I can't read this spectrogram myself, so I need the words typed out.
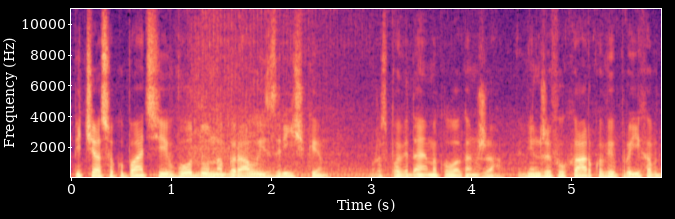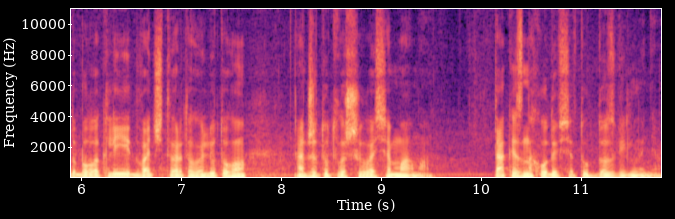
Під час окупації воду набирали із річки, розповідає Микола Ганжа. Він жив у Харкові, приїхав до Балаклії 24 лютого, адже тут лишилася мама. Так і знаходився тут до звільнення.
